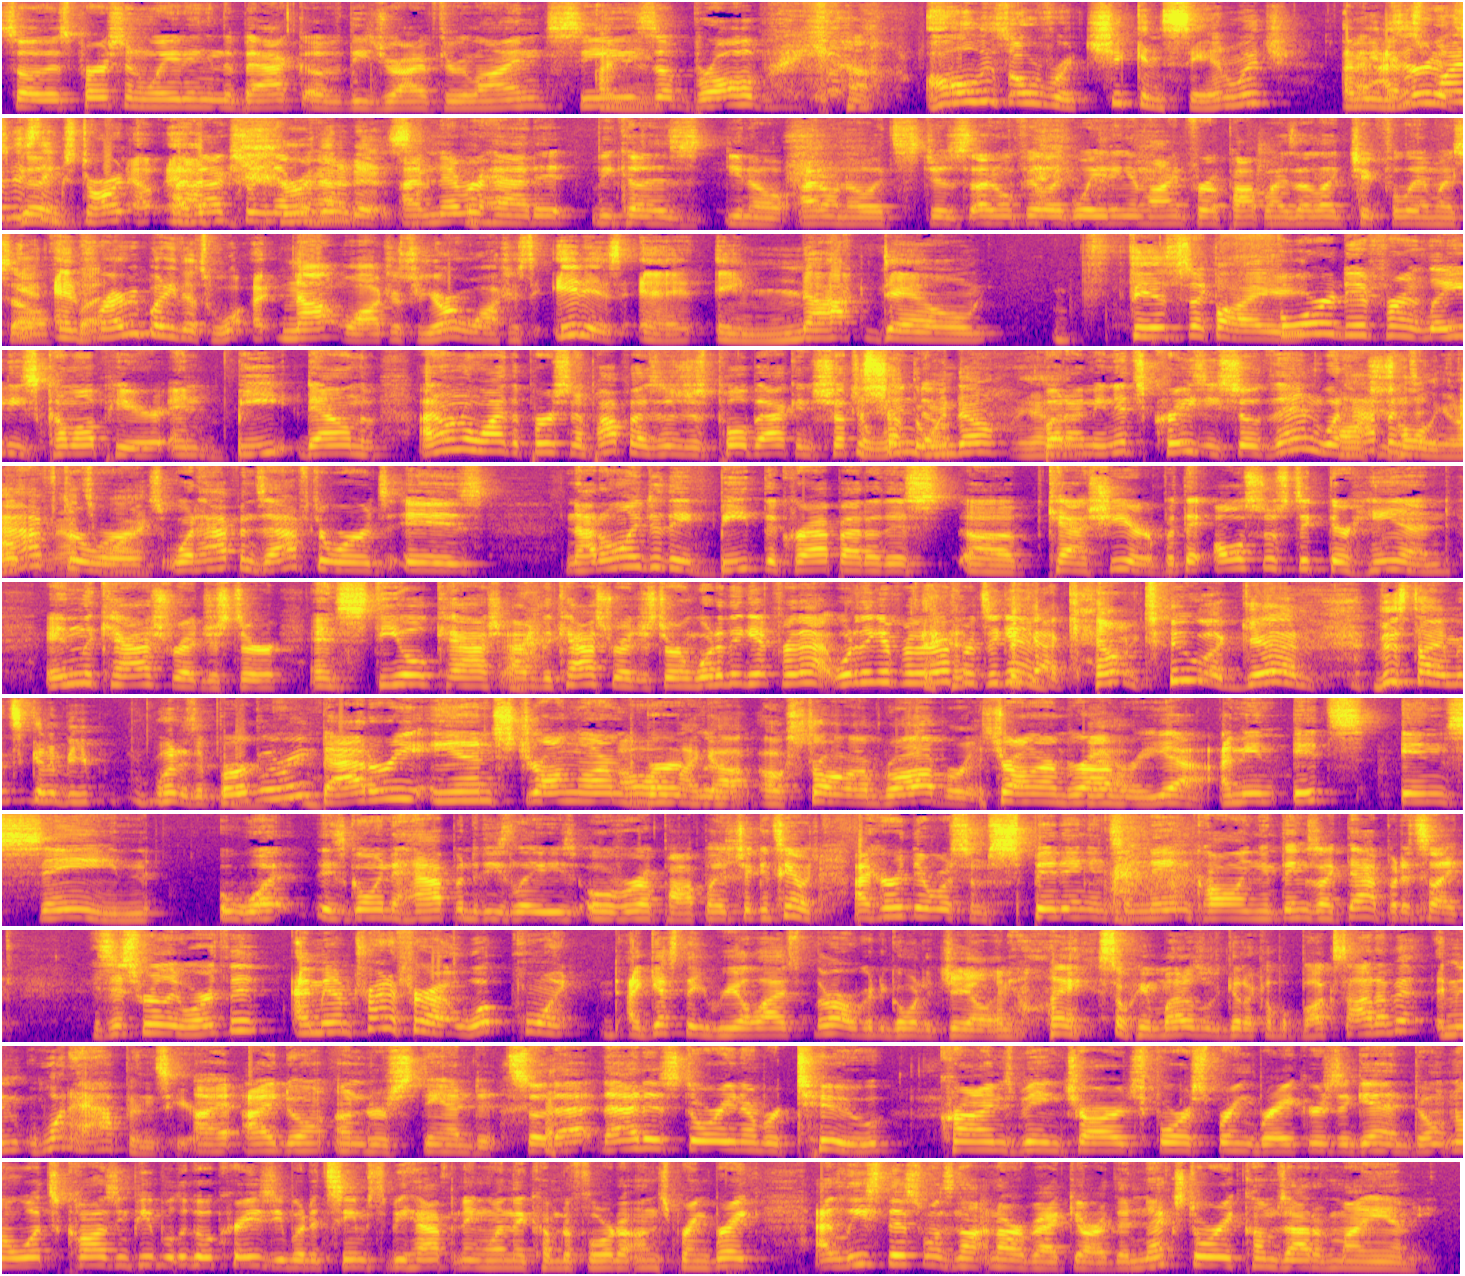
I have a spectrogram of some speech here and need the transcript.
So this person waiting in the back of the drive-through line sees mean- a brawl break out. All this over a chicken sandwich? I mean, I is this why this good. thing started? I've I'm actually sure never had it. I've never had it because you know I don't know. It's just I don't feel like waiting in line for a Popeyes. I like Chick Fil A myself. and but- for everybody that's wa- not watchers or your watchers, it is a, a knockdown fist like fight. four different ladies come up here and beat down the. I don't know why the person at Popeyes doesn't just pull back and shut Just the shut the window. window? Yeah. But I mean, it's crazy. So then what Oh, happens open, afterwards? What happens afterwards is not only do they beat the crap out of this uh, cashier, but they also stick their hand in the cash register and steal cash out of the cash register. And what do they get for that? What do they get for their efforts again? got count two again. This time it's going to be what is it? Burglary? Battery and strong armed Oh burglary. my god! Oh, strong armed robbery. strong armed robbery. Yeah. I mean it's insane what is going to happen to these ladies over a Popeyes chicken sandwich. I heard there was some spitting and some name calling and things like that, but it's like, is this really worth it? I mean, I'm trying to figure out at what point. I guess they realized they're all going to go into jail anyway, so we might as well get a couple bucks out of it. I mean, what happens here? I, I don't understand it. So that that is story number two. Crimes being charged for spring breakers. Again, don't know what's causing people to go crazy, but it seems to be happening when they come to Florida on spring break. At least this one's not in our backyard. The next story comes out of Miami.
